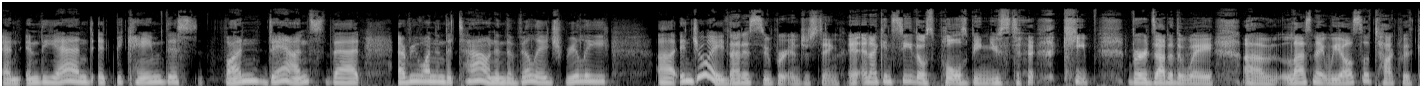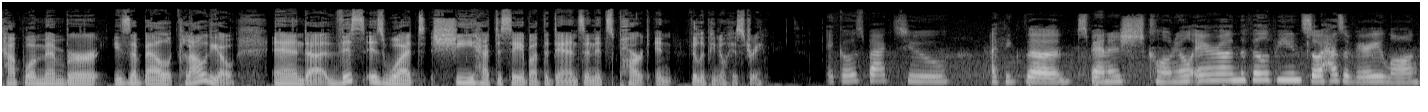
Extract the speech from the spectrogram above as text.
And in the end, it became this fun dance that everyone in the town, in the village, really uh, enjoyed. That is super interesting. And, and, I can see those poles being used to keep birds out of the way. Um, last night, we also talked with Kapwa member Isabel Claudio, and uh, this is what she had to say about the dance and its part in Filipino history. It goes back to, I think, the Spanish colonial era in the Philippines. So it has a very long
